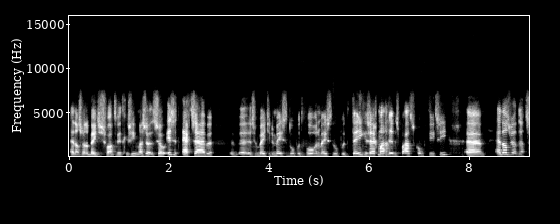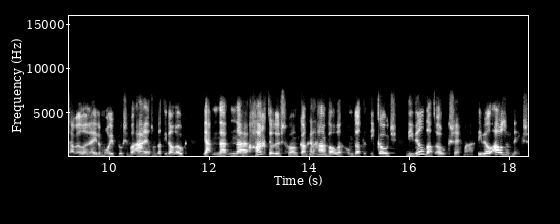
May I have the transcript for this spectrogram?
En dat is wel een beetje zwart-wit gezien. Maar zo, zo is het echt. Ze hebben eh, eh, zo'n beetje de meeste doelpunten voor en de meeste doelpunten tegen, zeg maar, in de Spaanse competitie. Ehm, en dat, is wel, dat zou wel een hele mooie ploeg zijn voor Arias. Omdat hij dan ook ja, naar, naar hartelust gewoon kan gaan aanvallen. Omdat het die coach, die wil dat ook, zeg maar. Die wil alles of niks.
